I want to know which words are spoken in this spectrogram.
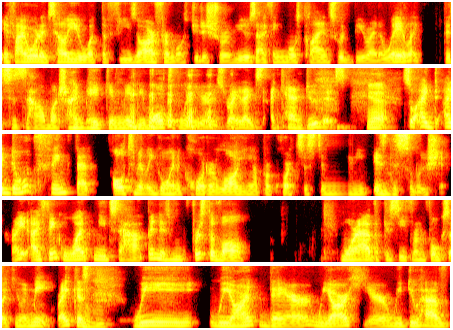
if I were to tell you what the fees are for most judicial reviews, I think most clients would be right away. Like this is how much I make in maybe multiple years, right? I just, I can't do this. Yeah. So I, I don't think that ultimately going to court or logging up a court system is the solution, right? I think what needs to happen is first of all, more advocacy from folks like you and me right? Because mm-hmm. we we aren't there. We are here. We do have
